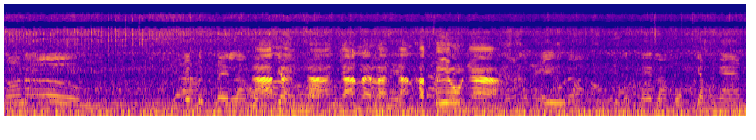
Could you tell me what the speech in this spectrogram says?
ngon không cái bịch này là nhãn này nhãn, nhãn này là nhãn hạt tiêu nha hạt tiêu đó bịch này là 100 ngàn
